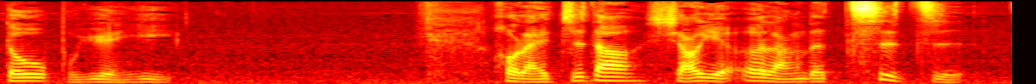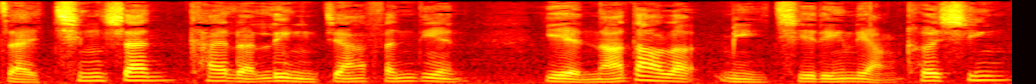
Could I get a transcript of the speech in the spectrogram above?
都不愿意。后来知道小野二郎的次子。在青山开了另一家分店，也拿到了米其林两颗星。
